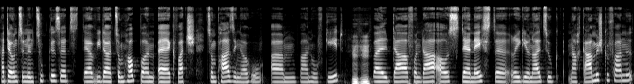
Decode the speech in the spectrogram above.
hat er uns in den Zug gesetzt, der wieder zum Hauptbahn, äh, Quatsch, zum Pasinger ähm, Bahnhof geht, Mhm. weil da von da aus der nächste Regionalzug nach Garmisch gefahren ist.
